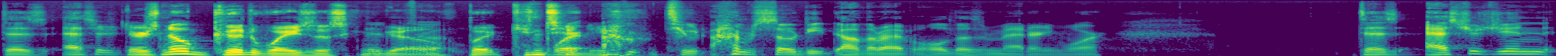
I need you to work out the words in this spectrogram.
does estrogen There's no good ways this can go, uh, but continue. dude, I'm so deep down the rabbit hole, it doesn't matter anymore. Does estrogen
